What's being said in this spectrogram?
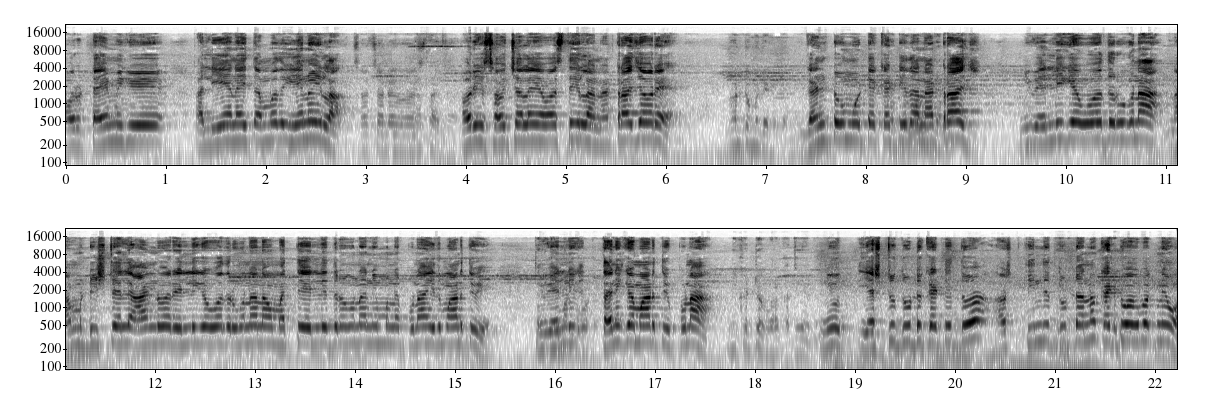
ಅವ್ರ ಟೈಮಿಗೆ ಅಲ್ಲಿ ಏನೈತೆ ಅಂಬೋದು ಏನೂ ಇಲ್ಲ. ಅವ್ರಿಗೆ ಶೌಚಾಲಯ ವ್ಯವಸ್ಥೆ ಇಲ್ಲ. ನಟರಾಜ್ ಅವರೇ. ಗಂಟು ಮೂಟೆ ಕಟ್ಟಿದ ನಟರಾಜ್ ನೀವು ಎಲ್ಲಿಗೆ ಹೋದ್ರುಗುನ ನಮ್ಮ ಡಿಸ್ಟಲ್ಲಿ ಆಂಡ್ವರ್ ಎಲ್ಲಿಗೆ ಹೋದ್ರುಗುನ ನಾವು ಮತ್ತೆ ಎಲ್ಲಿದ್ರುಗುನ ನಿಮ್ಮನ್ನ ಪುನಃ ಇದು ಮಾಡ್ತೀವಿ. ನೀವು ಎಲ್ಲಿ ತನಿಖೆ ಮಾಡ್ತೀವಿ ಪುನಃ. ನೀವು ಎಷ್ಟು ದುಡ್ಡು ಕಟ್ಟಿದ್ದು ಅಷ್ಟು ತಿಂದಿದ್ದ ದುಡ್ಡನ್ನು ಕಟ್ಟಿ ಹೋಗ್ಬೇಕು ನೀವು.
